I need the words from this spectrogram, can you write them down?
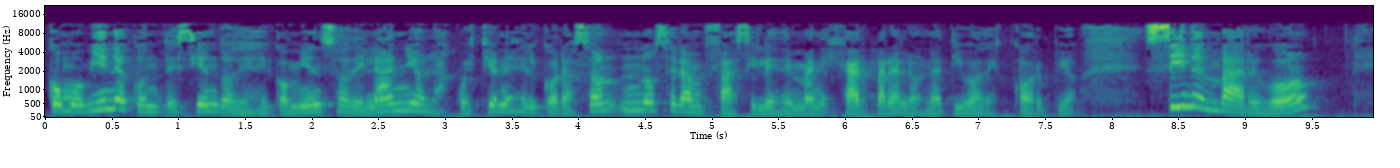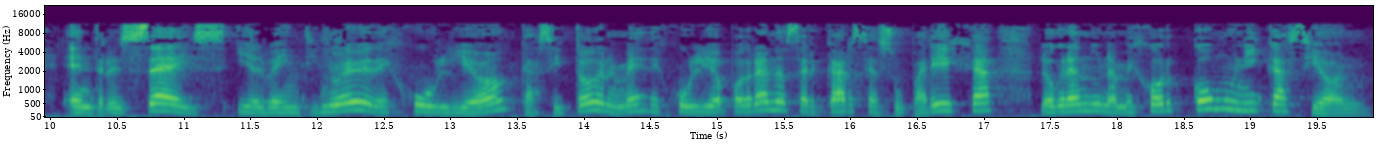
como viene aconteciendo desde comienzo del año, las cuestiones del corazón no serán fáciles de manejar para los nativos de Escorpio. Sin embargo, entre el 6 y el 29 de julio, casi todo el mes de julio, podrán acercarse a su pareja logrando una mejor comunicación.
